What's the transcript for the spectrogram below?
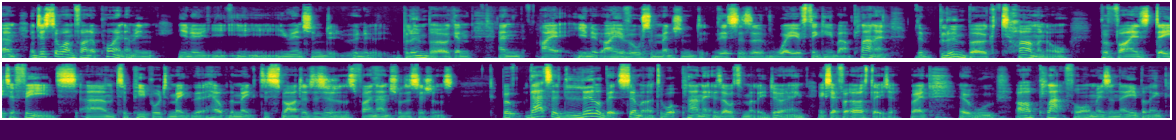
Um, and just to one final point, I mean, you know, you, you mentioned Bloomberg, and and I, you know, I have also mentioned this as a way of thinking about Planet. The Bloomberg terminal provides data feeds um, to people to make that help them make smarter decisions, financial decisions. But that's a little bit similar to what Planet is ultimately doing, except for Earth data, right? Uh, our platform is enabling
